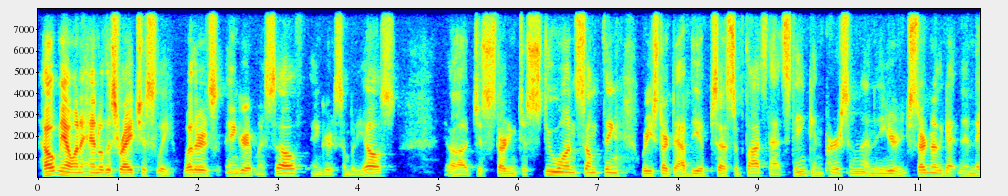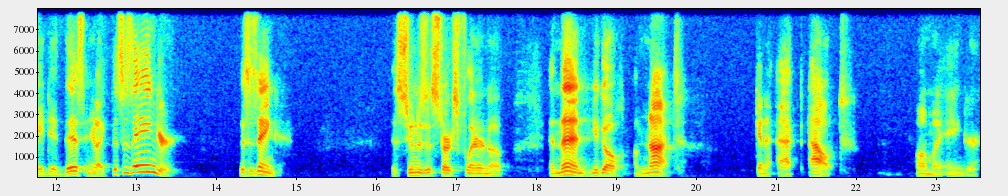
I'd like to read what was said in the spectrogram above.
help me. I want to handle this righteously, whether it's anger at myself, anger at somebody else, uh, just starting to stew on something where you start to have the obsessive thoughts, that stinking person, and you're starting to get, and they did this, and you're like, this is anger. This is anger. As soon as it starts flaring up. And then you go, I'm not going to act out on my anger.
